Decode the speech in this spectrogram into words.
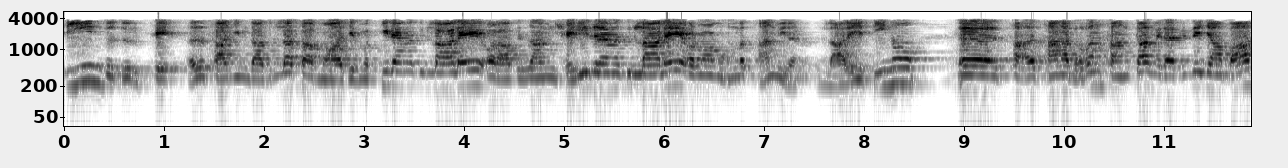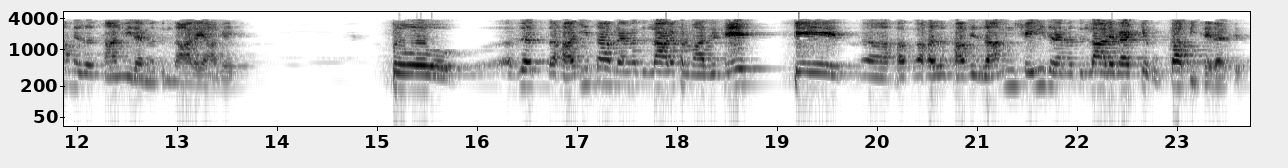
تین بزرگ تھے۔ حضرت حاجی امداد اللہ صاحب مہاجر مکی رحمت اللہ علیہ، اور حافظان شہید رحمت اللہ علیہ، اور وہاں محمد خانوی رحمت اللہ علیہ، یہ تینوں تھانہ بھون، خانقاہ میں رہتے تھے، جہاں بعد میں حضرت خانوی رحمت اللہ علیہ آ گئے تو حضرت حاجی صاحب رحمت اللہ علیہ فرماتے تھے کہ حضرت حافظ ضامن شہید رحمت اللہ علیہ بیٹھ کے حکا پیتے رہتے تھے۔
